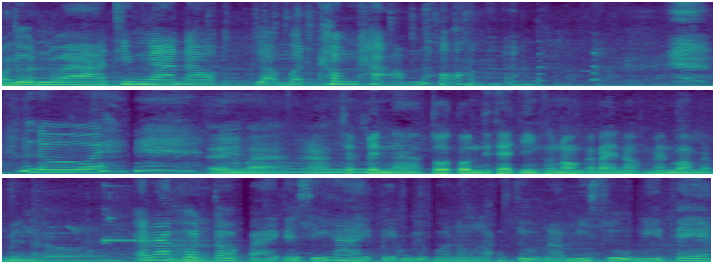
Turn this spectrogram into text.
างจนว่าทีมงานเฮาเกือบเบิดคำถามเนาะโดยเอิ้นว่าอาจจะเป็นอ่าตัวตนที่แท้จริงของน้องก็ได้เนาะแม่นบ่แบบนี้นะ โดยอนาคตต่อไปก็สิหายเป็นอยู่บ่น้องละสู่ว่ามีสู่มีแฟน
